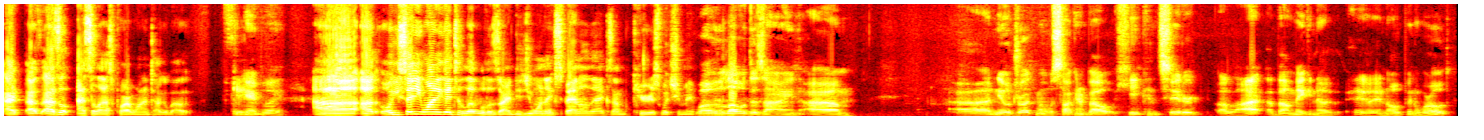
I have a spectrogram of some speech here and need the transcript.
I, I, that's, the- that's the last part I want to talk about. For game. gameplay. Uh, uh, well, you said you wanted to get into level design. Did you want to expand on that? Because I'm curious what you meant. Well, by the that. level design. Um, uh, Neil Druckmann was talking about he considered a lot about making a an open world,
